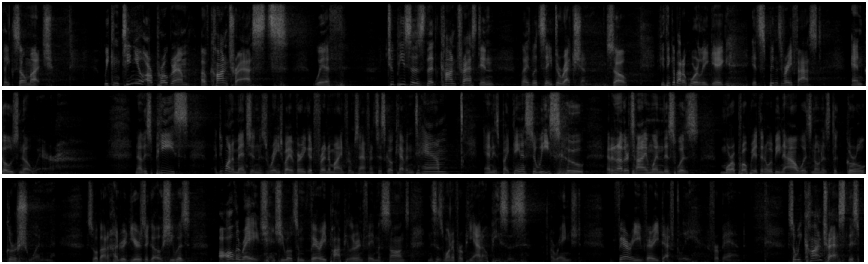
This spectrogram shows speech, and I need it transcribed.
Thanks so much. We continue our program of contrasts with two pieces that contrast in, I would say, direction. So, if you think about a whirligig, it spins very fast and goes nowhere. Now, this piece, I do want to mention, is arranged by a very good friend of mine from San Francisco, Kevin Tam, and is by Dana Suesse, who, at another time when this was more appropriate than it would be now, was known as the Girl Gershwin. So, about 100 years ago, she was all the rage, and she wrote some very popular and famous songs. And this is one of her piano pieces, arranged very, very deftly for band. So, we contrast this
